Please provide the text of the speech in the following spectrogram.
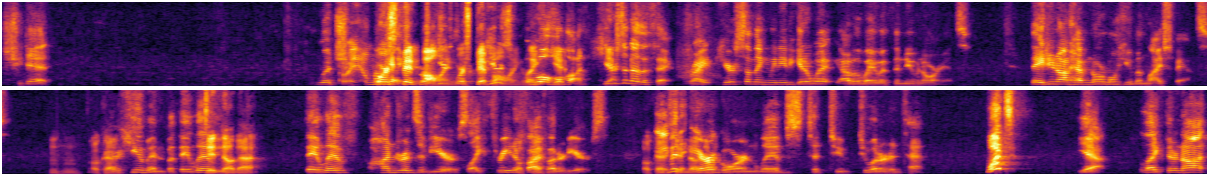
she did. Which We're okay, spitballing. We're spitballing. Like, well, yeah. hold on. Here's another thing, right? Here's something we need to get away out of the way with the Numenorians. They do not have normal human lifespans. Mhm. They're human, but they live Didn't know that. they live hundreds of years, like three to Okay. five hundred years. Okay. Even didn't that. Aragorn lives to, to two hundred and ten. What? yeah like they're not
